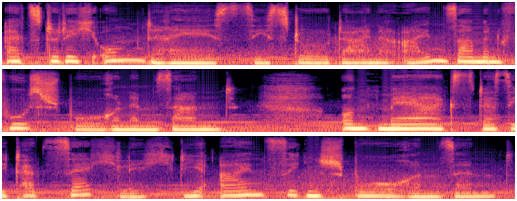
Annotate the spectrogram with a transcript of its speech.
Als du dich umdrehst, siehst du deine einsamen Fußspuren im Sand und merkst, dass sie tatsächlich die einzigen Spuren sind.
